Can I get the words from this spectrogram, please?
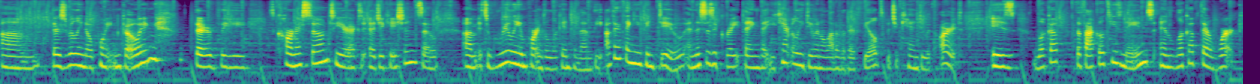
um, there's really no point in going. They're the cornerstone to your education, so um, it's really important to look into them. The other thing you can do, and this is a great thing that you can't really do in a lot of other fields, but you can do with art, is look up the faculty's names and look up their work.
